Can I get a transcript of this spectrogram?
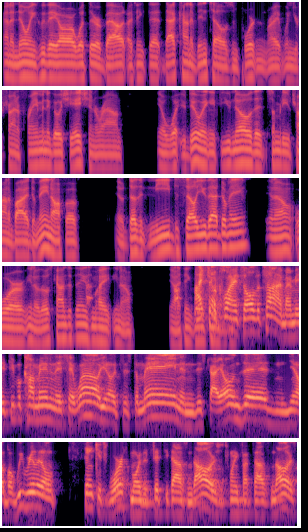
kind of knowing who they are, what they're about. I think that that kind of intel is important, right? When you're trying to frame a negotiation around, you know, what you're doing. If you know that somebody you're trying to buy a domain off of, you know doesn't need to sell you that domain you know or you know those kinds of things might you know you know i think I tell clients all the time. I mean, people come in and they say, "Well, you know, it's this domain, and this guy owns it, and you know, but we really don't think it's worth more than fifty thousand dollars or twenty five thousand dollars."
